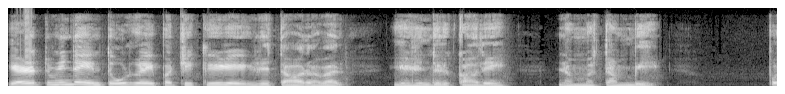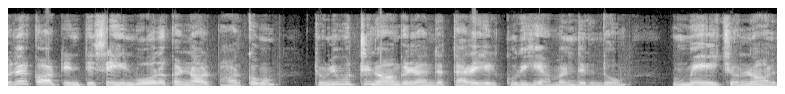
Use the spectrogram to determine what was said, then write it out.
எழத்துணிந்த என் தோள்களை பற்றி கீழே இழுத்தார் அவர். எழுந்திருக்காதே நம்ம தம்பி. புதற்காட்டின் திசையின் ஓரக்கண்ணால் பார்க்கவும் துணிவுற்று நாங்கள் அந்த தரையில் குறுகி அமர்ந்திருந்தோம். உண்மையைச் சொன்னால்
